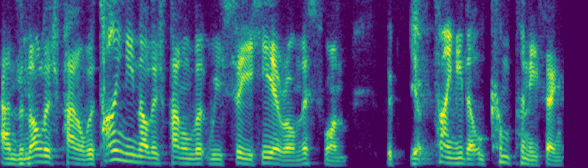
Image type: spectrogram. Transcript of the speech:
and the mm-hmm. knowledge panel the tiny knowledge panel that we see here on this one the yep. tiny little company thing.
